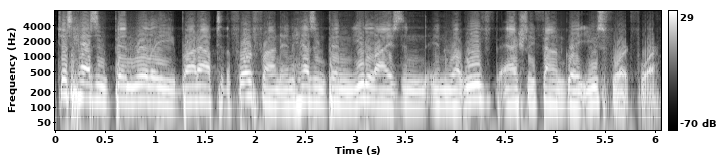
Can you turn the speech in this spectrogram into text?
just hasn't been really brought out to the forefront and hasn't been utilized in, in what we've actually found great use for it for.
